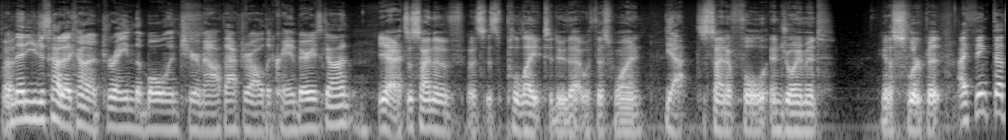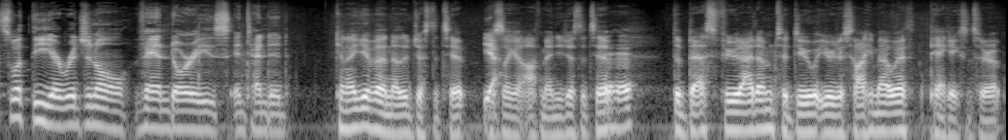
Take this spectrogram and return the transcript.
but And then you just gotta kind of drain the bowl into your mouth after all the cranberry's gone. yeah, it's a sign of it's, it's polite to do that with this wine. Yeah. It's a sign of full enjoyment. You gotta slurp it. I think that's what the original Van Dory's intended. Can I give another just a tip? Yeah. Just like an off menu just a tip. Uh-huh. The best food item to do what you were just talking about with pancakes and syrup.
